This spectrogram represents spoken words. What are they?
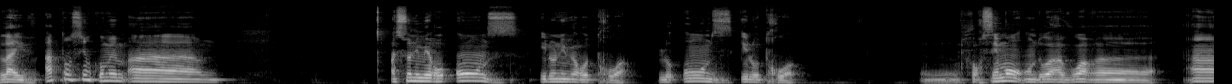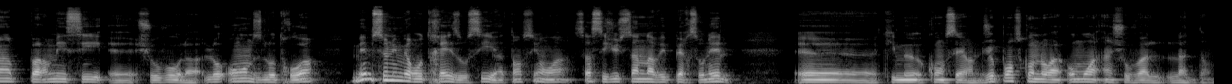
Live. Attention quand même à, à ce numéro 11 et le numéro 3 le 11 et le 3. Euh, forcément, on doit avoir euh, un parmi ces euh, chevaux-là. Le 11, le 3. Même ce numéro 13 aussi, attention. Hein. ça, c'est juste un avis personnel qui me concerne. Je pense qu'on aura au moins un cheval là-dedans.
